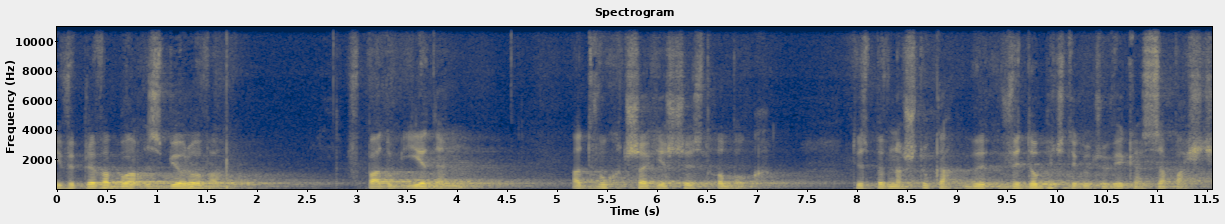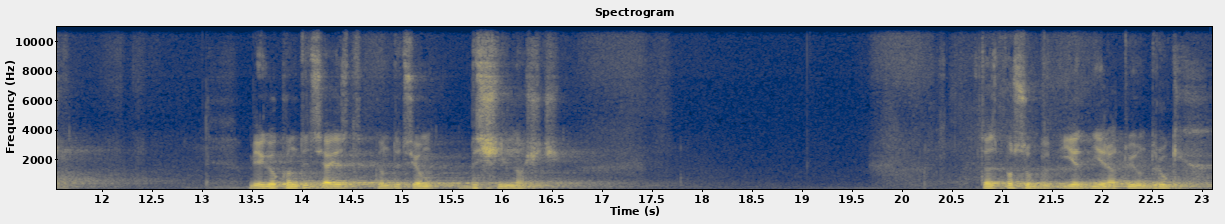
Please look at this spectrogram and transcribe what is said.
i wyprawa była zbiorowa, wpadł jeden, a dwóch, trzech jeszcze jest obok, to jest pewna sztuka, by wydobyć tego człowieka z zapaści. Jego kondycja jest kondycją bezsilności. W ten sposób jedni ratują drugich,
